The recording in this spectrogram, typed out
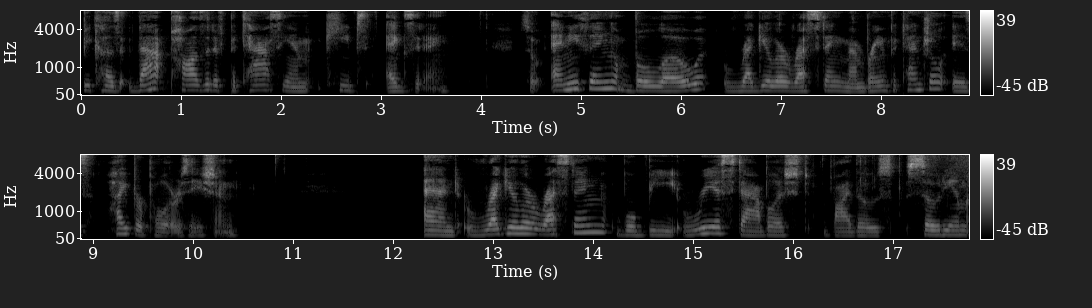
because that positive potassium keeps exiting. So anything below regular resting membrane potential is hyperpolarization and regular resting will be reestablished by those sodium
